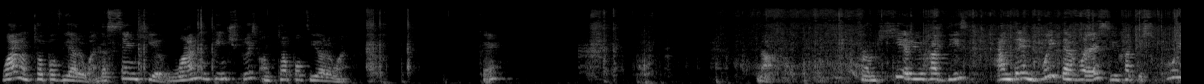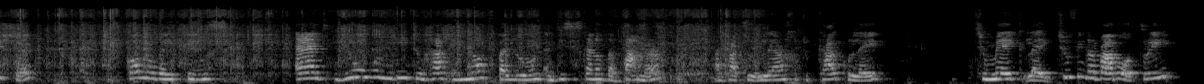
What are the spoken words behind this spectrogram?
One on top of the other one, the same here, one pinch twist on top of the other one. Okay, now, from here you have this, and then with the rest, you have to squish it, accommodate things, and you will need to have enough balloon, and this is kind of the bummer. I had to learn how to calculate to make like two finger bubble three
